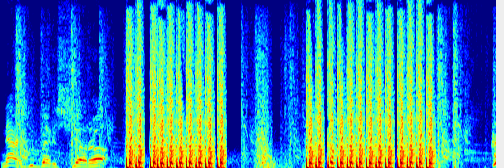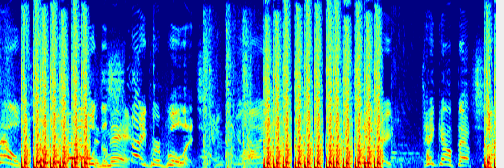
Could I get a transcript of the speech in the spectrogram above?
Now you better shut up. Hell, and the that. sniper bullet! Hey, take out that sniper!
